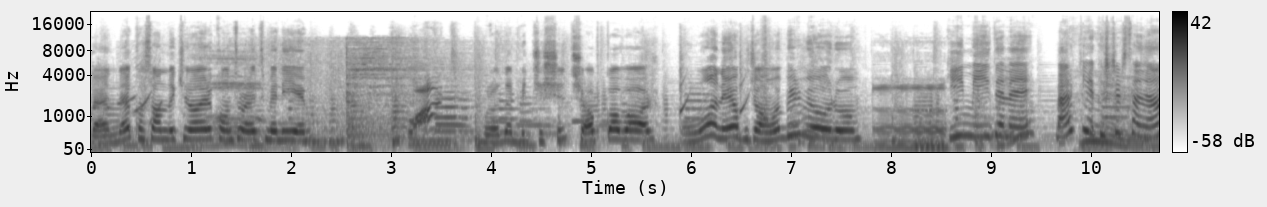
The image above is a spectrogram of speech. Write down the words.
Ben de kasandakileri kontrol etmeliyim. Burada bir çeşit şapka var. Onunla ne yapacağımı bilmiyorum. Giymeyi dene. Belki yakışır sana.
